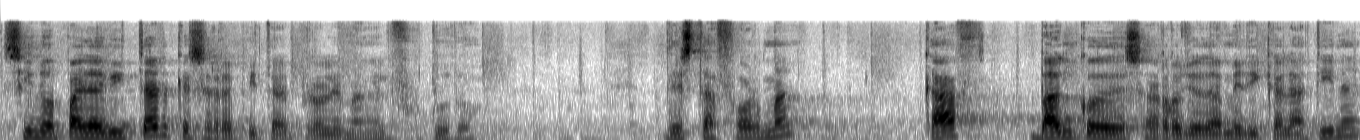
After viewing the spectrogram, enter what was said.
sino para evitar que se repita el problema en el futuro. De esta forma, CAF, Banco de Desarrollo de América Latina,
